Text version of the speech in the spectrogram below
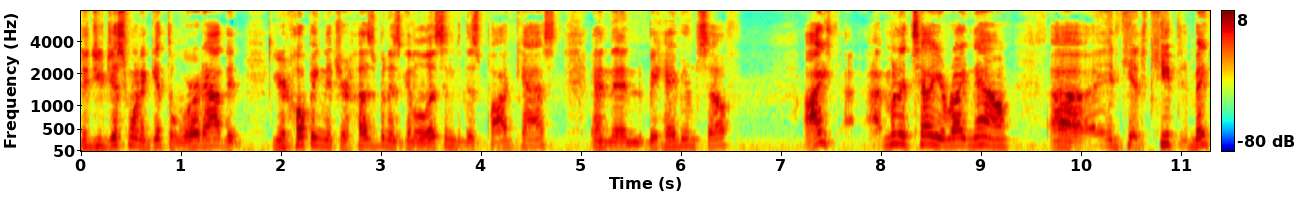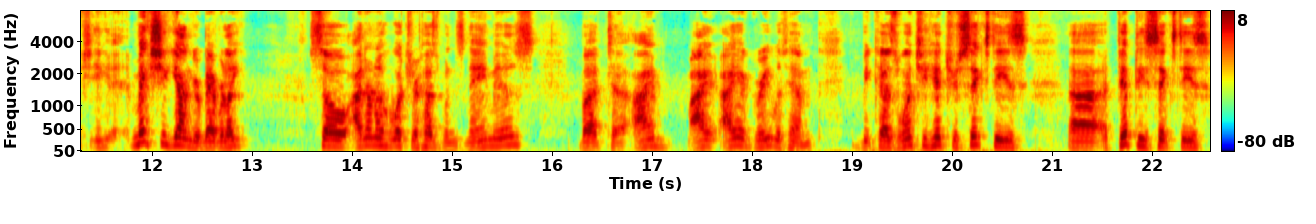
Did you just want to get the word out? That you're hoping that your husband is going to listen to this podcast and then behave himself? I I'm going to tell you right now. Uh, it, it keep it makes you, it makes you younger, Beverly. So I don't know what your husband's name is, but uh, I I I agree with him because once you hit your sixties, uh, fifties, sixties,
